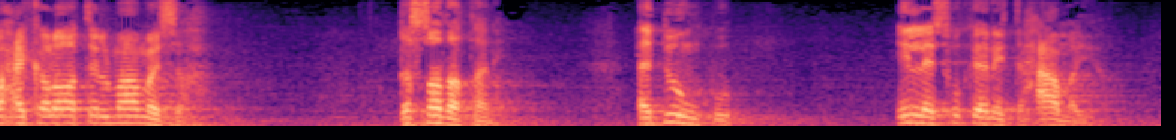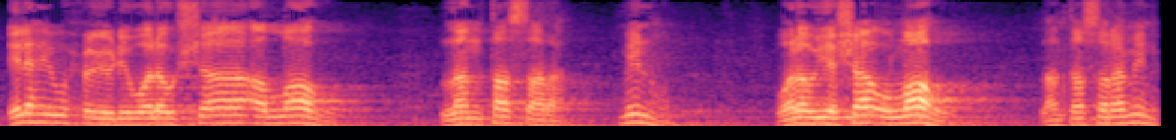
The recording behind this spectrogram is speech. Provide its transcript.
waxay kaloo tilmaamaysaa qisada tani adduunku in laysku keena itixaamayo ilaahay wuxuu yidhi walow shaaa allahu lantasara منهم. ولو يشاء الله لانتصر منه.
